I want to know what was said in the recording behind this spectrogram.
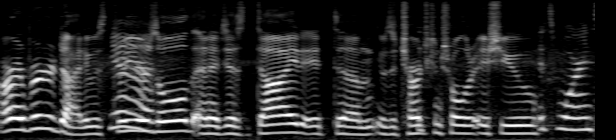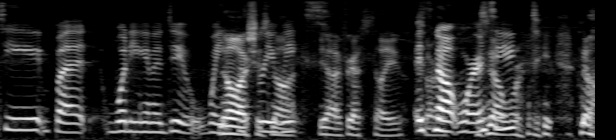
Our inverter died. It was three Yeah. years old and it just died. It um, it was a charge controller issue. it's warranty, but what are you gonna do? Wait no, for actually, three weeks? Yeah, I forgot to tell you. It's Sorry. not It's not warranty? warranty. No.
